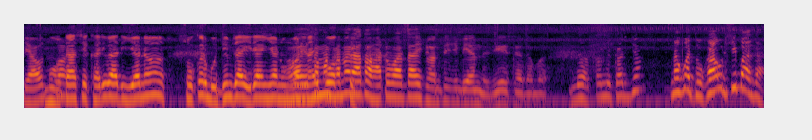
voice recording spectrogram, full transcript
કેવું મોટા છે ખરી વાત. ઈયાનો છોકર બુદ્ધિમ જાય ઈરા ઈયાનું ઉંમર નહીં ખબર આ તો હાટો વાર્તા શાંતિજી બેન રજી છે તો બસ લ્યો, તમે કરજો. ના કોઈ ધોકા ઉડશી પાછા.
